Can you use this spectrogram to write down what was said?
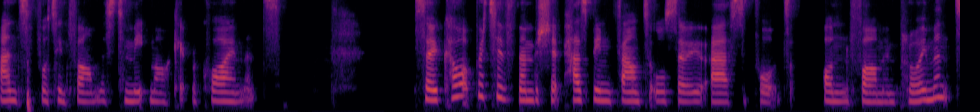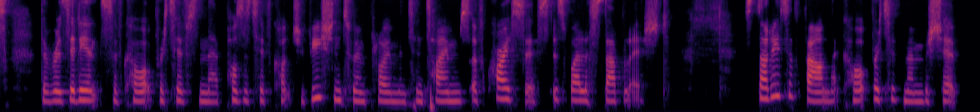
and supporting farmers to meet market requirements. So cooperative membership has been found to also uh, support on farm employment, the resilience of cooperatives and their positive contribution to employment in times of crisis is well established. Studies have found that cooperative membership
